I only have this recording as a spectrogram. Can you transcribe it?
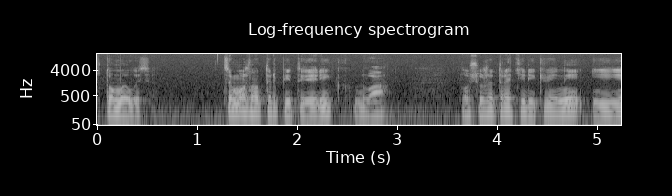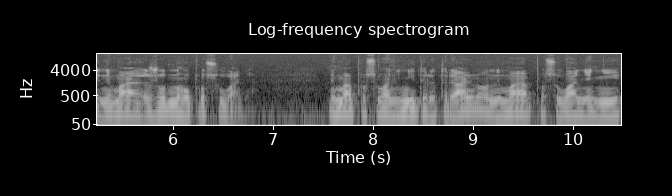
втомилися. Це можна терпіти рік, два. Ось уже третій рік війни і немає жодного просування. Немає просування ні територіального, немає просування ні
